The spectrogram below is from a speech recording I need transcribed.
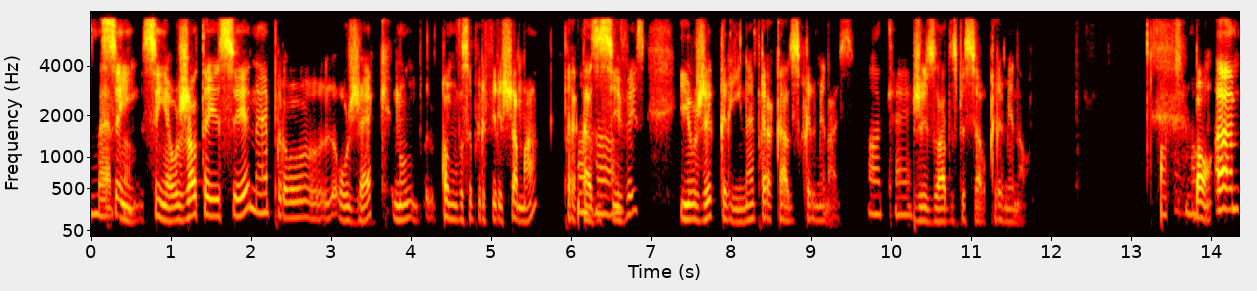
Humberto? Sim, sim, é o JEC, né, pro, ou JEC, no, como você preferir chamar, para casos uhum. cíveis, e o GCRI, né, para casos criminais. Ok. Juizado Especial Criminal. Ótimo. Bom, um,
